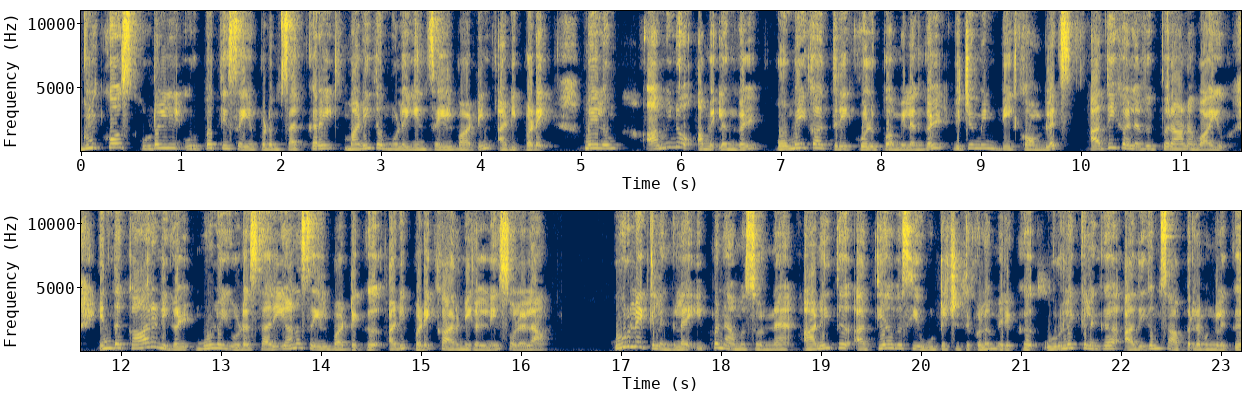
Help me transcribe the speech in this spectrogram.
குளுக்கோஸ் உடலில் உற்பத்தி செய்யப்படும் சர்க்கரை மனித மூளையின் செயல்பாட்டின் அடிப்படை. மேலும் அமினோ அமிலங்கள் ஒமேகா த்ரீ கொழுப்பு அமிலங்கள் விட்டமின் பி காம்ப்ளெக்ஸ் அதிக அளவு பிராண வாயு. இந்த காரணிகள் மூளையோட சரியான செயல்பாட்டுக்கு அடிப்படை காரணிகள்னே சொல்லலாம். உருளைக்கிழங்குல இப்ப நாம சொன்ன அனைத்து அத்தியாவசிய ஊட்டச்சத்துக்களும் இருக்கு. உருளைக்கிழங்கு அதிகம் சாப்பிடுறவங்களுக்கு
